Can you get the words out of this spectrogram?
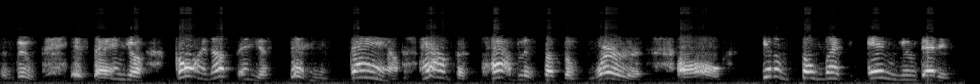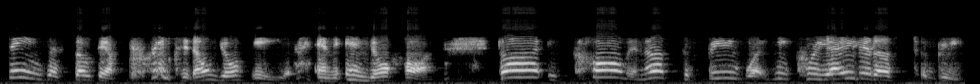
to do. It's saying you're going up and you're sitting down. Have the tablets of the Word. Oh, get them so much in you that it seems as though they're printed on your head and in your heart. God is calling us to be what He created us to be.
